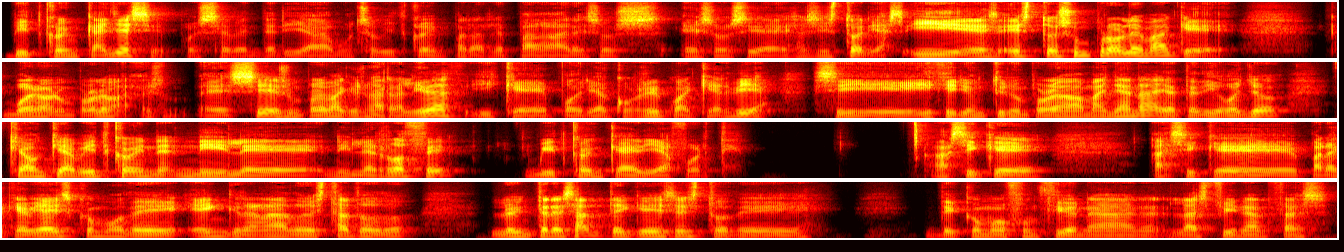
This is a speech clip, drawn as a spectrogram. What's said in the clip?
Bitcoin cayese, pues se vendería mucho Bitcoin para repagar esos, esos, esas historias. Y esto es un problema que, bueno, un problema, sí, es un problema que es una realidad y que podría ocurrir cualquier día. Si Ethereum tiene un problema mañana, ya te digo yo, que aunque a Bitcoin ni le, ni le roce, Bitcoin caería fuerte. Así que, así que para que veáis cómo de engranado está todo, lo interesante que es esto de, de cómo funcionan las finanzas,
